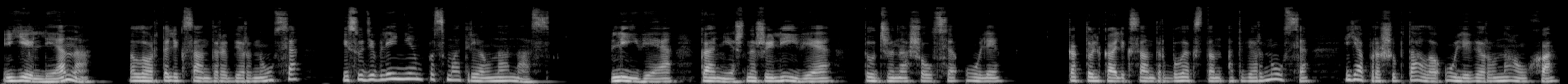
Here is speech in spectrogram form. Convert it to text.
«Елена?» Лорд Александр обернулся и с удивлением посмотрел на нас. «Ливия, конечно же, Ливия!» Тут же нашелся Оли. Как только Александр Блэкстон отвернулся, я прошептала Оливеру на ухо.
